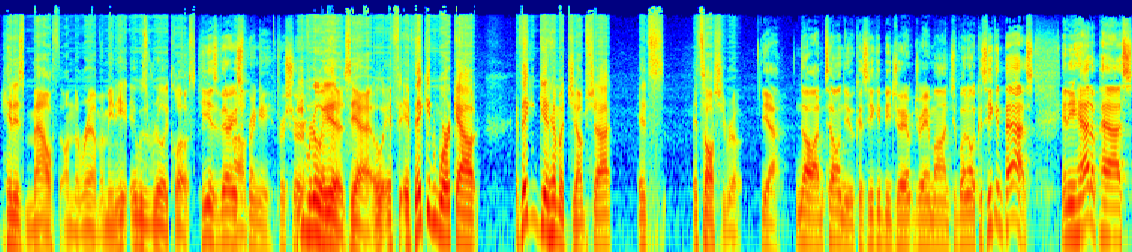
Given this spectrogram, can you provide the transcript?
hit his mouth on the rim. I mean, he, it was really close. He is very um, springy for sure. He really is. Yeah. If if they can work out, if they can get him a jump shot, it's it's all she wrote. Yeah. No, I'm telling you, because he could be Dray- Draymond 2.0, because he can pass. And he had a pass.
